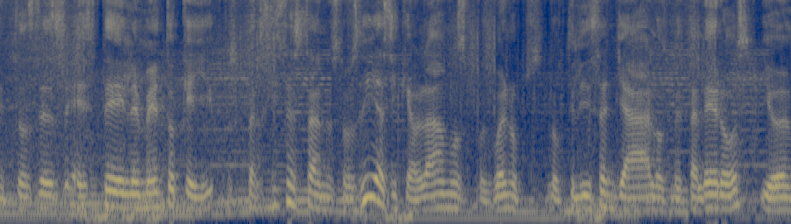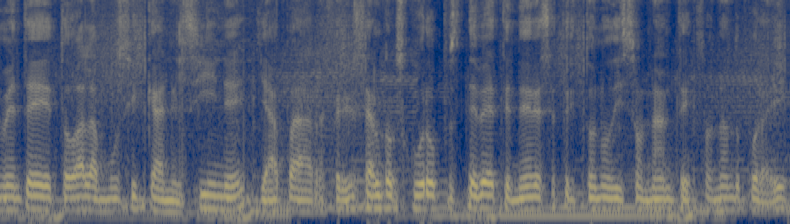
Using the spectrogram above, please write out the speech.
Entonces, este elemento que pues, persiste hasta nuestros días y que hablábamos, pues bueno, pues lo utilizan ya los metaleros y obviamente toda la música en el cine, ya para referirse a algo oscuro, pues debe tener ese tritono disonante sonando por ahí.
